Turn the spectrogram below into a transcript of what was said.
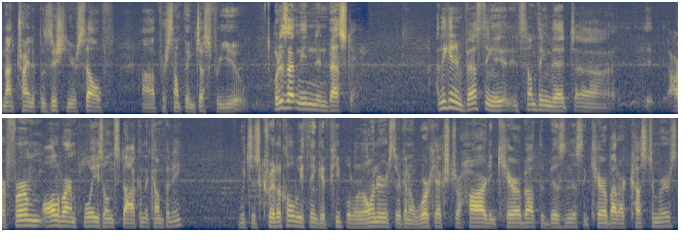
not trying to position yourself uh, for something just for you. What does that mean in investing? I think in investing, it's something that uh, our firm, all of our employees own stock in the company, which is critical. We think if people are owners, they're going to work extra hard and care about the business and care about our customers.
